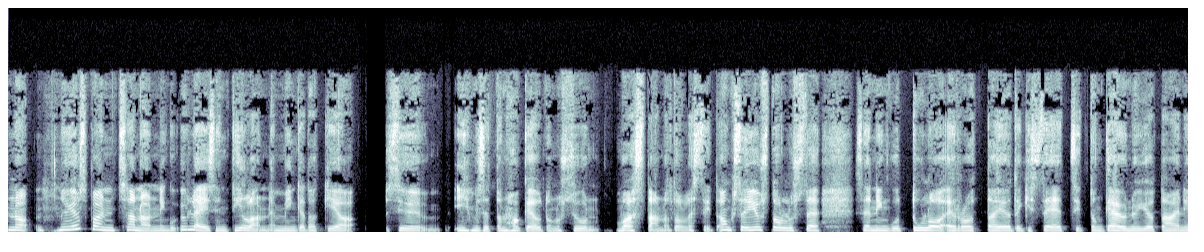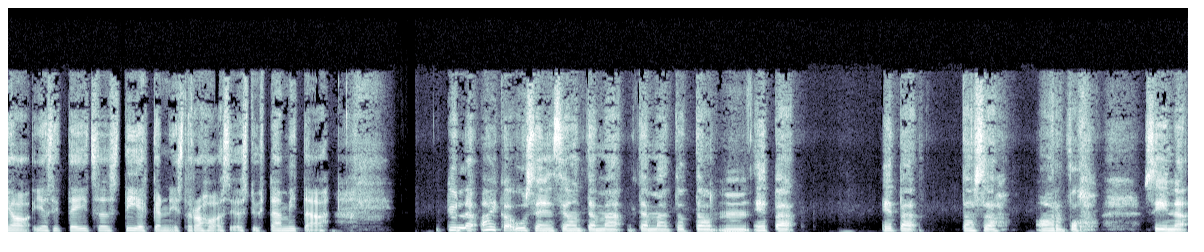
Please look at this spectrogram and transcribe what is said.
No, no jos voin nyt sanoa niin kuin yleisin tilanne, minkä takia se, ihmiset on hakeutunut sun vastaanotolle. Sit. Onko se just ollut se, se niin kuin tuloero tai jotenkin se, että sitten on käynyt jotain ja, ja sitten ei itse asiassa tiedäkään niistä raha-asioista yhtään mitään? Kyllä aika usein se on tämä, tämä tota, mm, epä, epätasa-arvo siinä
